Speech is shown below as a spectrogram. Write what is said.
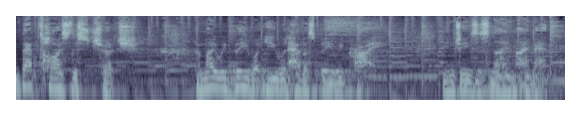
Baptize this church. And may we be what you would have us be, we pray. In Jesus' name, amen.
